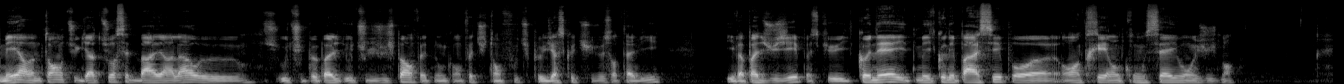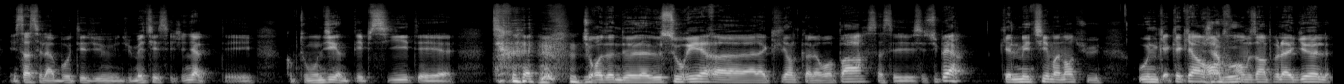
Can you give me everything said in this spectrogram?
Mais en même temps, tu gardes toujours cette barrière-là où, tu peux pas, où tu le juges pas en fait. Donc en fait, tu t'en fous, tu peux dire ce que tu veux sur ta vie. Il va pas te juger parce qu'il te connaît, mais il te connaît pas assez pour euh, rentrer en conseil ou en jugement. Et ça, c'est la beauté du, métier, c'est génial. Es, comme tout le monde dit, tu es psy, tu redonnes le sourire euh, à la cliente quand elle repart, ça c'est super. Quel métier maintenant tu. Où quelqu'un rentre en faisant un peu la gueule,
